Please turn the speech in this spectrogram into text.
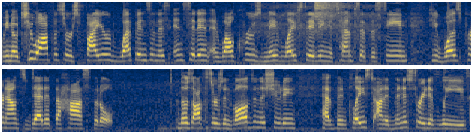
We know two officers fired weapons in this incident, and while crews made life saving attempts at the scene, he was pronounced dead at the hospital. Those officers involved in the shooting have been placed on administrative leave,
